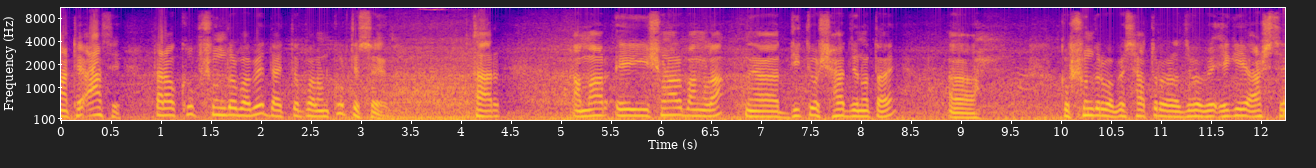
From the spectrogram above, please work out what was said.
মাঠে আছে। তারাও খুব সুন্দরভাবে দায়িত্ব পালন করতেছে। আর আমার এই সোনার বাংলা দ্বিতীয় স্বাধীনতায় খুব সুন্দরভাবে ছাত্ররা যেভাবে এগিয়ে আসছে,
